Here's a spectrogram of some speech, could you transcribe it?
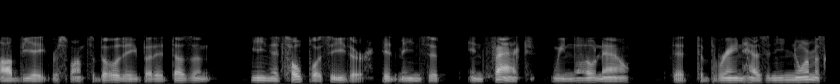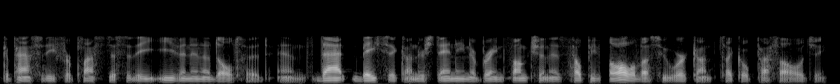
obviate responsibility, but it doesn't mean it's hopeless either. It means that, in fact, we know now that the brain has an enormous capacity for plasticity even in adulthood. And that basic understanding of brain function is helping all of us who work on psychopathology.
